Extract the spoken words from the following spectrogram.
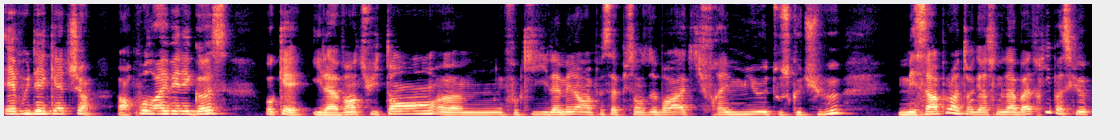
everyday catcher. Alors, pour driver les gosses, ok, il a 28 ans, euh, faut qu'il améliore un peu sa puissance de bras, qu'il ferait mieux, tout ce que tu veux. Mais c'est un peu l'interrogation de la batterie parce que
